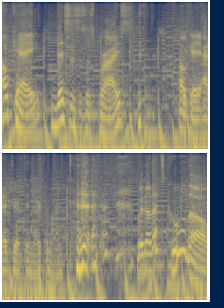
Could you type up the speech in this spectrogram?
Okay, this is a surprise. okay, add a drift in there, come on. But no, that's cool though.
